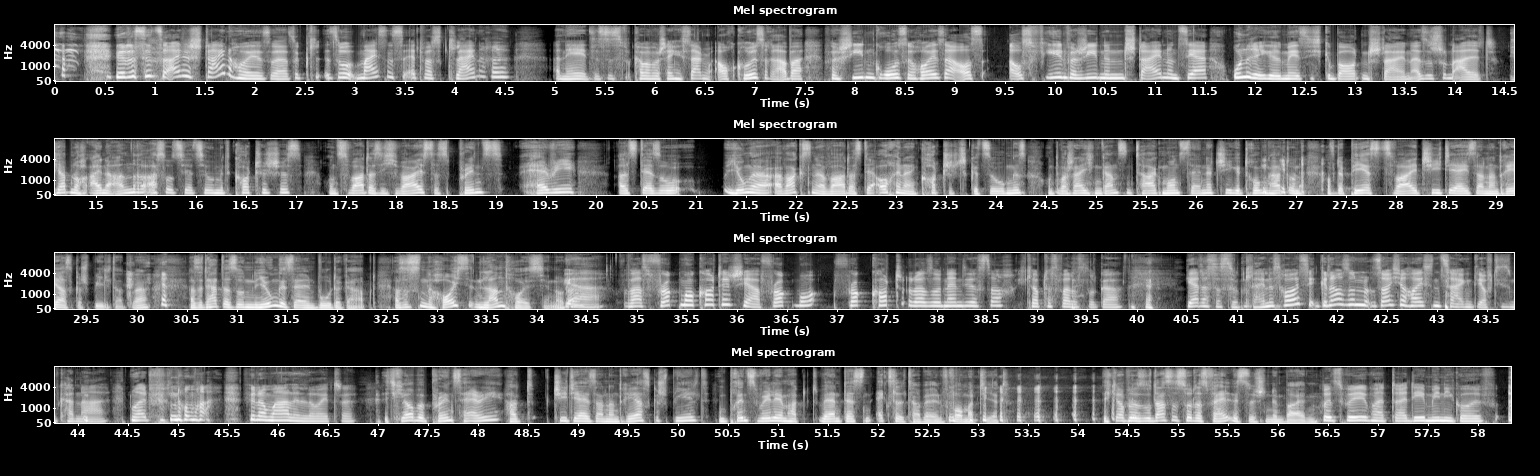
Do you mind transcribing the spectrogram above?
Ja, das sind so alte Steinhäuser, so, so meistens etwas kleinere. Ah, nee, das ist, kann man wahrscheinlich nicht sagen, auch größere, aber verschieden große Häuser aus, aus vielen verschiedenen Steinen und sehr unregelmäßig gebauten Steinen, also schon alt. Ich habe noch eine andere Assoziation mit Cottages und zwar, dass ich weiß, dass Prince Harry, als der so junger Erwachsener war, dass der auch in ein Cottage gezogen ist und wahrscheinlich den ganzen Tag Monster Energy getrunken hat und auf der PS2 GTA San Andreas gespielt hat. Wa? Also der hat da so eine Junggesellenbude gehabt. Also es ist ein Häuschen, ein Landhäuschen, oder? Ja. War es Frogmore Cottage? Ja, Frogmore, Frogcott oder so nennen die das doch. Ich glaube, das war das sogar. Ja, das ist so ein kleines Häuschen. Genau so, solche Häuschen zeigen die auf diesem Kanal. Nur halt für, normal, für normale Leute. Ich glaube, Prince Harry hat GTA San Andreas gespielt und Prinz William hat währenddessen Excel-Tabellen formatiert. ich glaube, so, das ist so das Verhältnis zwischen den beiden. Prinz William hat 3D-Minigolf.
